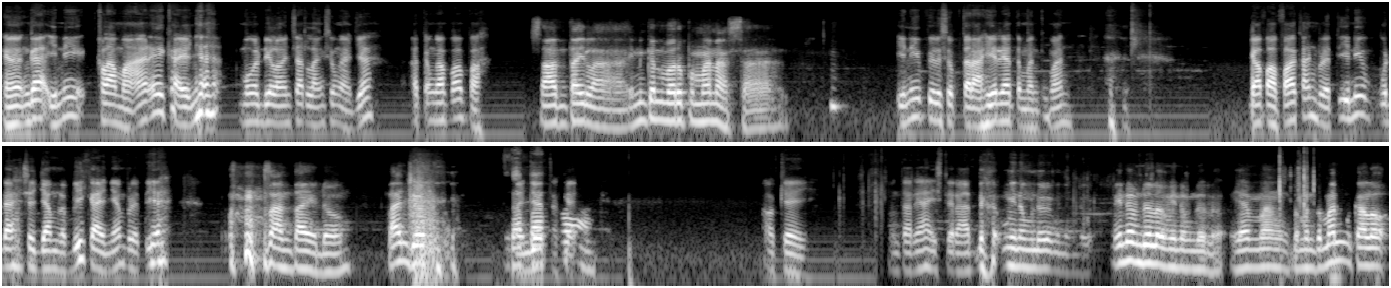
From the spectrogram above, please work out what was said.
Eh, enggak, ini kelamaan eh kayaknya mau diloncat langsung aja atau enggak apa-apa? Santai lah, ini kan baru pemanasan. Ini filsuf terakhir ya teman-teman. Gak apa-apa kan berarti ini udah sejam lebih kayaknya berarti ya. Santai dong. Lanjut. Lanjut, oke. Oke. Okay. Sebentar ya istirahat dulu, minum dulu, minum dulu. Minum dulu, minum dulu. Ya emang teman-teman kalau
